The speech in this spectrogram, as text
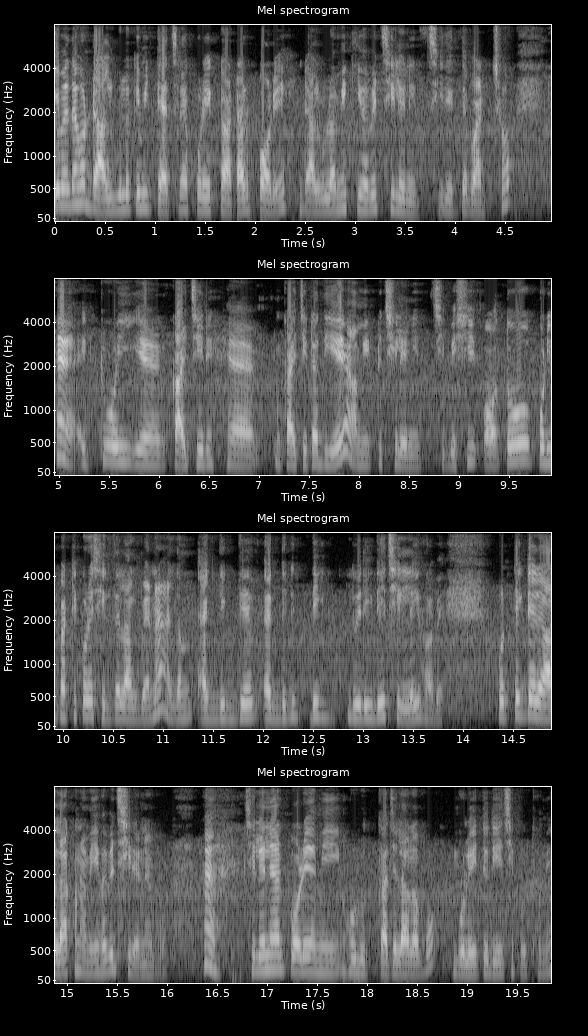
এবার দেখো, ডালগুলোকে আমি ট্যাচড়া করে কাটার পরে ডালগুলো আমি কীভাবে ছিলে নিচ্ছি, দেখতে পাচ্ছ? হ্যাঁ একটু ওই কাঁচির কাঁচিটা দিয়ে আমি একটু ছিলে নিচ্ছি। বেশি অত পরিপাটি করে ছিলতে লাগবে না, একদম একদিক দিয়ে, একদিক দিক, দুই দিক দিয়ে ছিললেই হবে। প্রত্যেকটা ডাল এখন আমি এভাবে ছিলে নেব। হ্যাঁ ছিলে নেওয়ার পরে আমি হলুদ কাজে লাগাবো বলেই তো দিয়েছি প্রথমে।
